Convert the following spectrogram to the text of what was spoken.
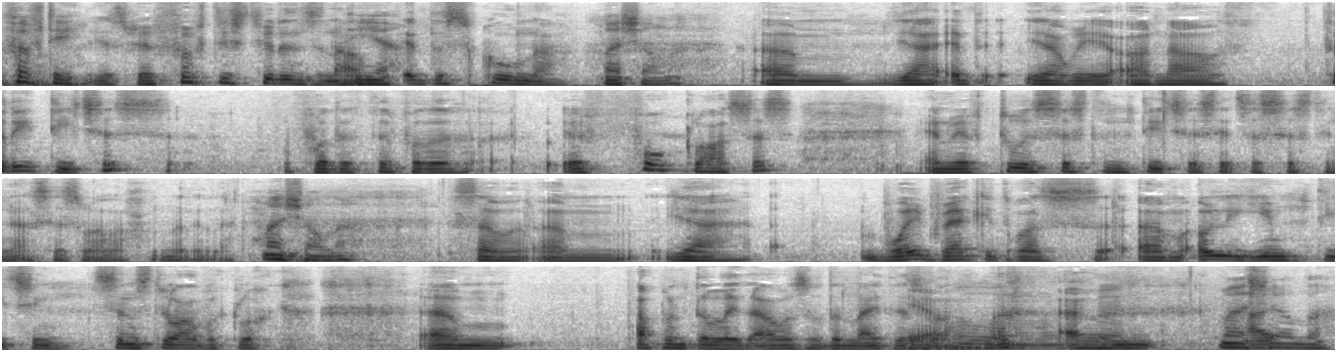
50? Yes, we have 50 students now Yeah. at the school now. Mashallah. Um, yeah, it, yeah, we are now three teachers for the for the we four classes, and we have two assistant teachers that's assisting us as well. Alhamdulillah. Mashallah. So um, yeah, way back it was um, only him teaching since twelve o'clock, um, up until late hours of the night as Yeah. well. um, Mashallah.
